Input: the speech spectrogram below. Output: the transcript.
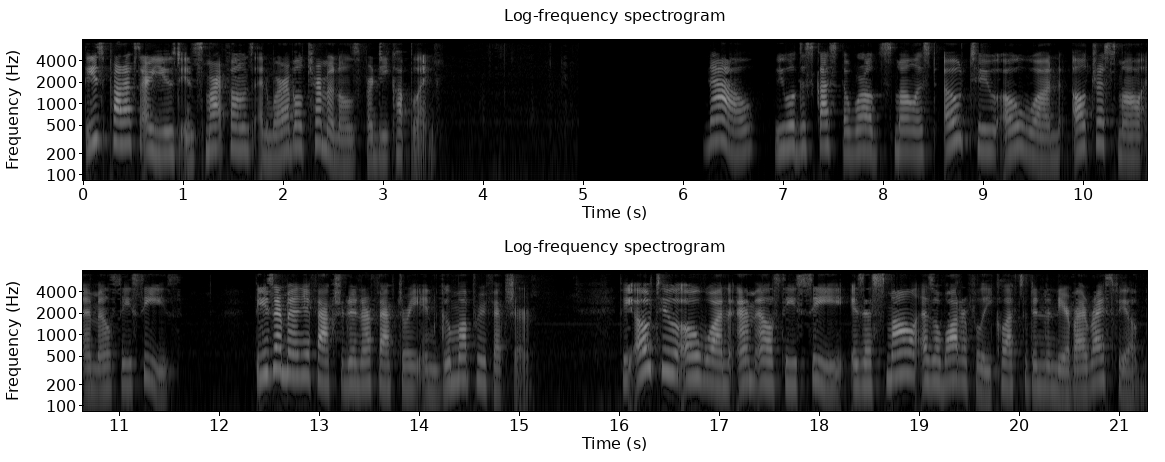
These products are used in smartphones and wearable terminals for decoupling. Now, we will discuss the world's smallest 0201 ultra-small MLCCs. These are manufactured in our factory in Gunma Prefecture. The 0201 MLCC is as small as a water flea collected in a nearby rice field.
